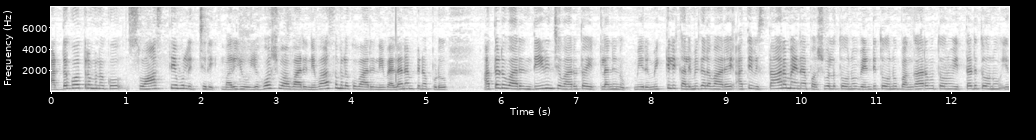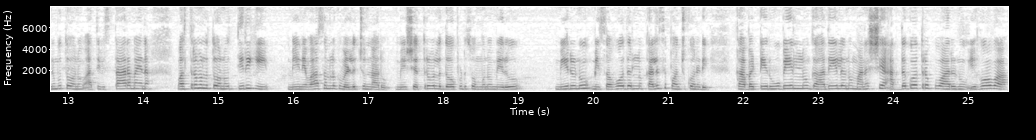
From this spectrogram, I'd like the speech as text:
అర్ధగోత్రమునకు స్వాస్థ్యములిచ్చిరి. మరియు యహోశువ వారి నివాసములకు వారిని వెళ్ళనంపినప్పుడు అతడు వారిని దీవించి వారితో ఇట్లనెను మీరు మిక్కిలి కలిమిగలవారే అతి విస్తారమైన పశువులతోనూ వెండితోనూ బంగారముతోనూ ఇత్తడితోనూ ఇనుముతోనూ అతి విస్తారమైన వస్త్రములతోనూ తిరిగి మీ నివాసములకు వెళ్ళుచున్నారు. మీ శత్రువుల దోపుడు సొమ్మును మీరు మీరును మీ సహోదరులను కలిసి పంచుకొనిడి. కాబట్టి రూబేలను గాదీలను మనశ్శే అర్ధగోత్రపు వారును యహోవా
